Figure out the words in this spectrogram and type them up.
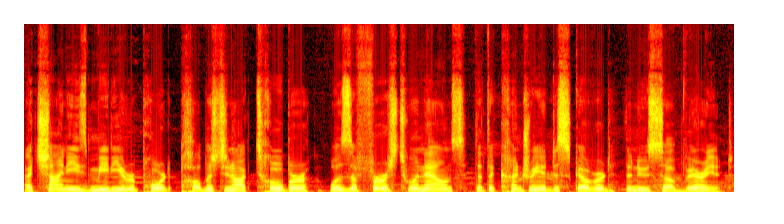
A Chinese media report published in October was the first to announce that the country had discovered the new subvariant.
